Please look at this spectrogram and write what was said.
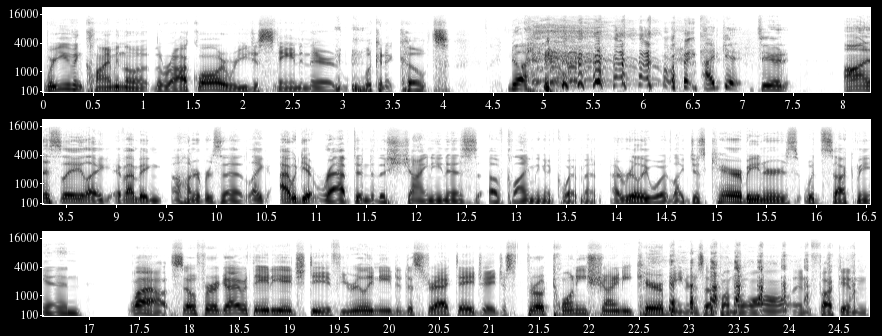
Were you even climbing the the rock wall, or were you just standing there looking at coats? No, I'd get, dude. Honestly, like if I'm being hundred percent, like I would get wrapped into the shininess of climbing equipment. I really would. Like just carabiners would suck me in. Wow. So for a guy with ADHD, if you really need to distract AJ, just throw 20 shiny carabiners up on the wall and fucking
